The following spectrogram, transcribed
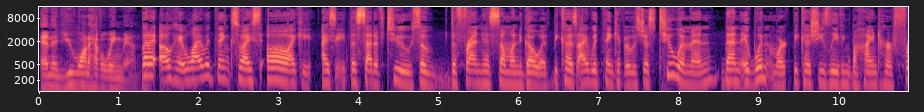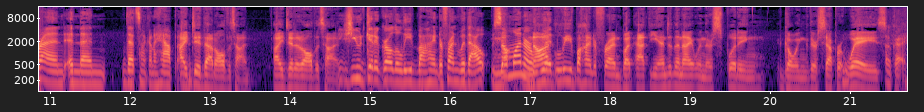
and then you want to have a wingman. But I, okay, well, I would think so. I see, oh, I see, I see the set of two, so the friend has someone to go with. Because I would think if it was just two women, then it wouldn't work because she's leaving behind her friend, and then that's not going to happen. I did that all the time. I did it all the time. You'd get a girl to leave behind her friend without someone, or not with leave behind a friend, but at the end of the night when they're splitting, going their separate ways. Okay.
